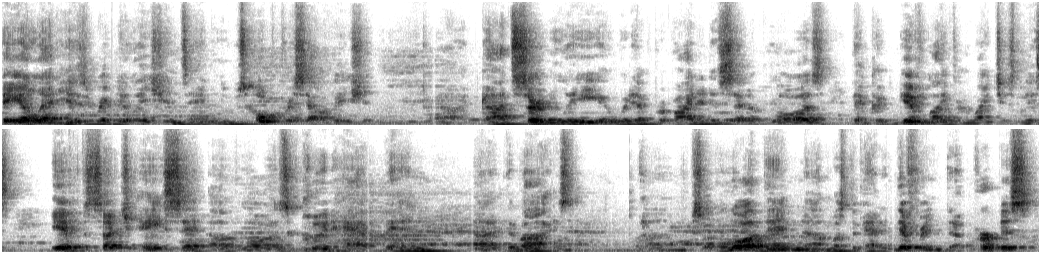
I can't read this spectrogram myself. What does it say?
fail at His regulations, and lose hope for salvation. God certainly would have provided a set of laws that could give life and righteousness if such a set of laws could have been uh, devised. Um, so the law then uh, must have had a different uh, purpose.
